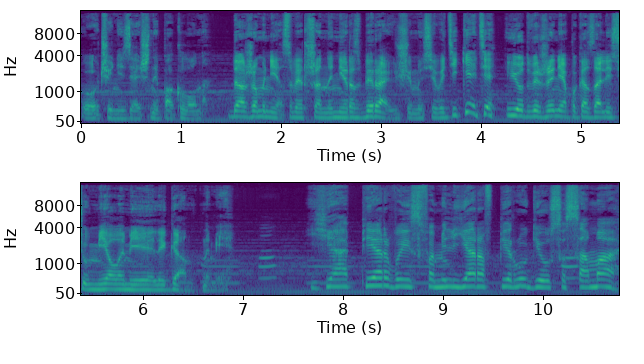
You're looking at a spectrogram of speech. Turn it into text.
Очень изящный поклон. Даже мне, совершенно не разбирающемуся в этикете, ее движения показались умелыми и элегантными. «Я первый из фамильяров Перугиуса сама,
